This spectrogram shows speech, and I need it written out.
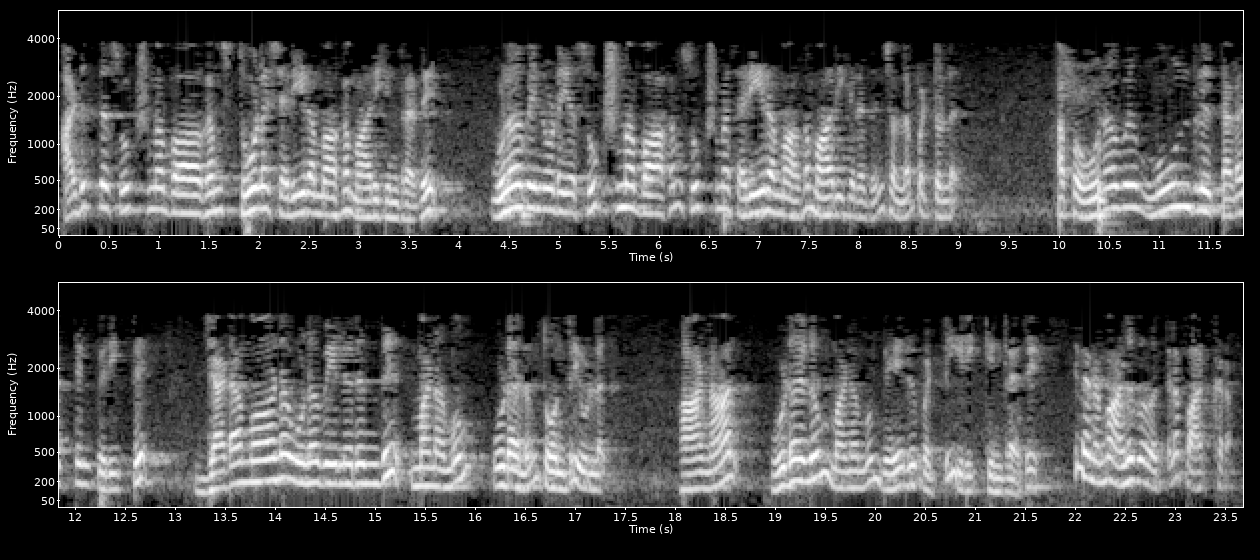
அடுத்த சூக்ம பாகம் ஸ்தூல சரீரமாக மாறுகின்றது. உணவினுடைய சூக்ம பாகம் சூக்ம சரீரமாக மாறுகிறதுன்னு சொல்லப்பட்டுள்ளது. அப்ப உணவு மூன்று தடத்தில் பிரித்து ஜடமான உணவிலிருந்து மனமும் உடலும் தோன்றியுள்ளது. ஆனால் உடலும் மனமும் வேறுபட்டு இருக்கின்றது. இதை நம்ம அனுபவத்துல பார்க்கிறோம்.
